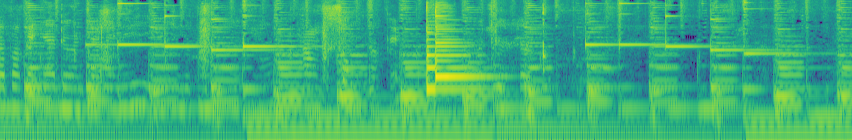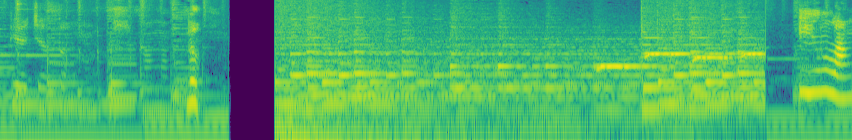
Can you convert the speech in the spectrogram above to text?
cara pakainya dengan cara ini ya, kan langsung pakai what the dia jatuh mama loh. Hilang.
